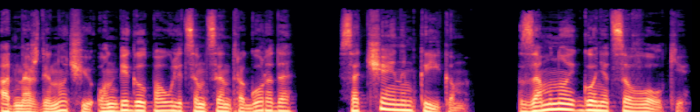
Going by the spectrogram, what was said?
Однажды ночью он бегал по улицам центра города с отчаянным криком «За мной гонятся волки!».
